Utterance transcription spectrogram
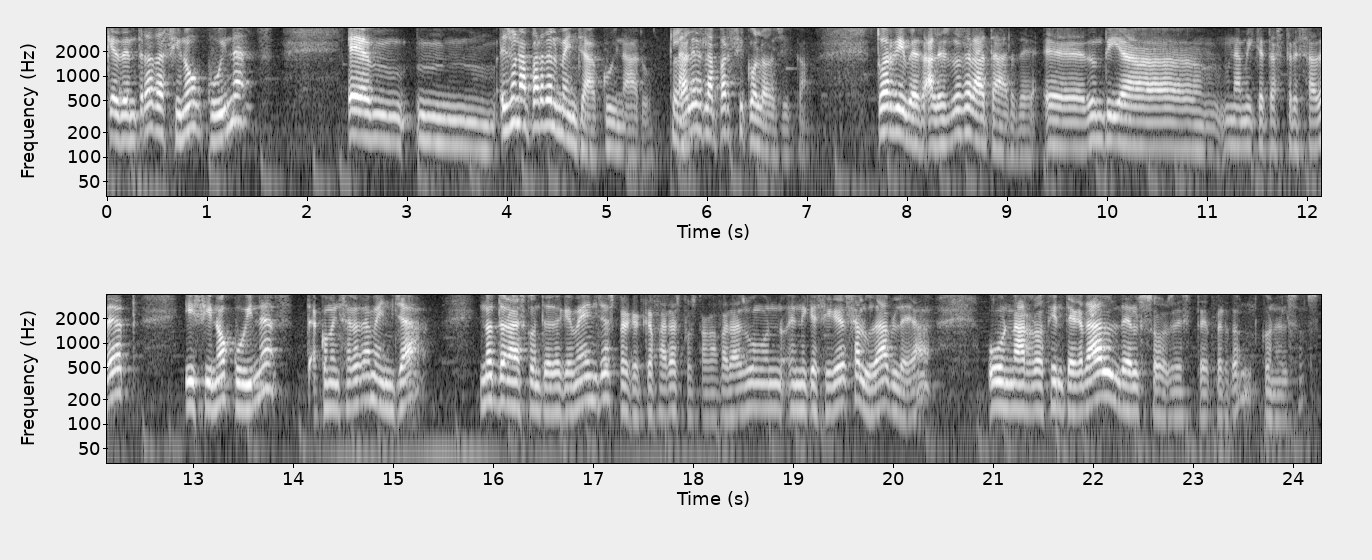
que d'entrada, si no ho cuines, eh, mm, és una part del menjar, cuinar-ho. Vale? És la part psicològica. Tu arribes a les 2 de la tarda eh, d'un dia una miqueta estressadet i si no cuines, començaràs a menjar no et donaràs compte de què menges perquè què faràs? Pues t'agafaràs un, ni que sigui saludable, eh? Un arroz integral del sos, este, perdón, con el sos.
